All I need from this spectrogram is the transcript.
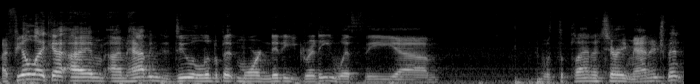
I feel like I, am I'm, I'm having to do a little bit more nitty gritty with the um, with the planetary management,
